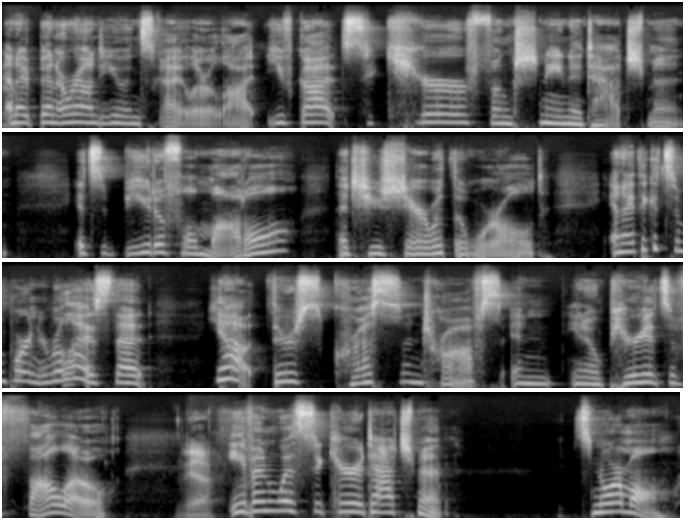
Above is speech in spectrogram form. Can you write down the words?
And I've been around you and Skylar a lot. You've got secure, functioning attachment. It's a beautiful model that you share with the world. And I think it's important to realize that, yeah, there's crests and troughs and, you know, periods of follow, Yeah. even with secure attachment. It's normal.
